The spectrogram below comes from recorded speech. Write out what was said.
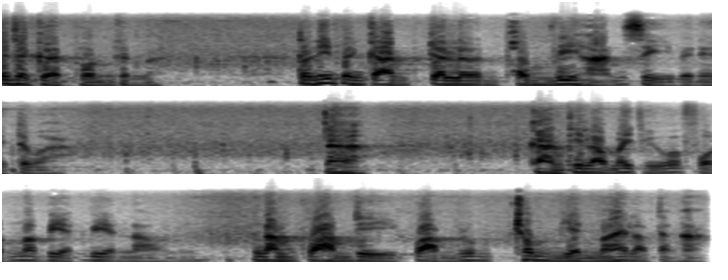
ก็จะเกิดผลขึ้นมา ตัวนี้เป็นการเจริญพรมวิหารสี่ไปในตัว นะการที่เราไม่ถือว่าฝนมาเบียดเบียนเรานำความดีความรุ่มชุ่มเย็นมาให้เราต่างหาก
